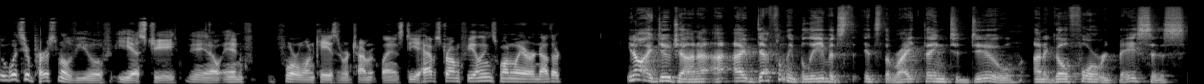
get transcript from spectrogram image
What's your personal view of ESG, you know, in 401ks and retirement plans? Do you have strong feelings one way or another? You know, I do, John. I, I definitely believe it's it's the right thing to do on a go forward basis.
